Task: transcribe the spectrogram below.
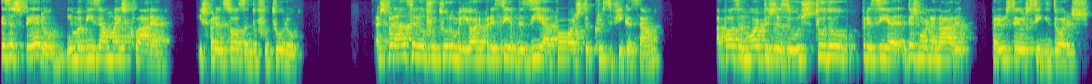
desespero e uma visão mais clara e esperançosa do futuro? A esperança no futuro melhor parecia vazia após a crucificação. Após a morte de Jesus, tudo parecia desmoronar para os seus seguidores.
